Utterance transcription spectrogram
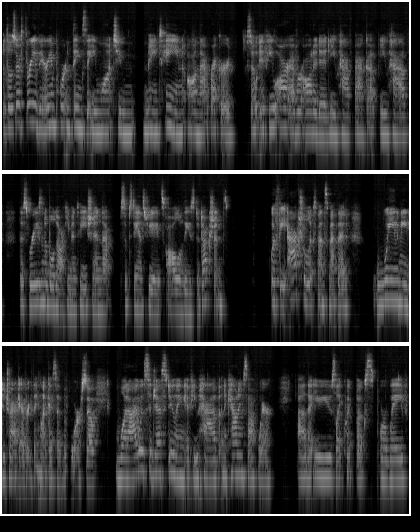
But those are three very important things that you want to maintain on that record. So if you are ever audited, you have backup, you have this reasonable documentation that substantiates all of these deductions. With the actual expense method, we need to track everything, like I said before. So, what I would suggest doing if you have an accounting software uh, that you use, like QuickBooks or Wave,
